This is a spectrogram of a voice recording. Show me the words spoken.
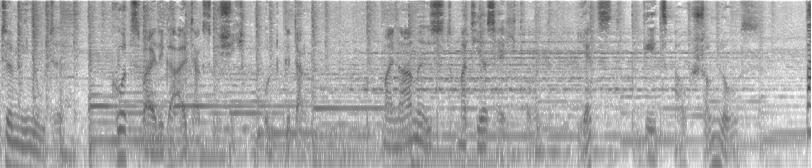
Gute Minute. Kurzweilige Alltagsgeschichten und Gedanken. Mein Name ist Matthias Hecht und jetzt geht's auch schon los. Bah!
